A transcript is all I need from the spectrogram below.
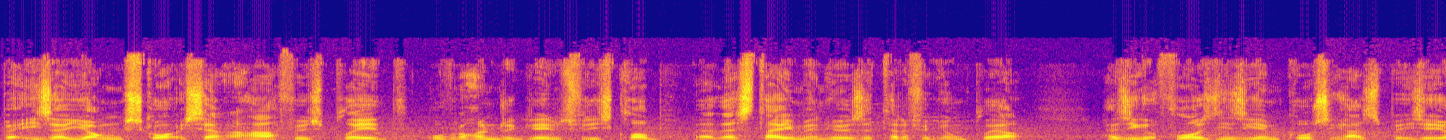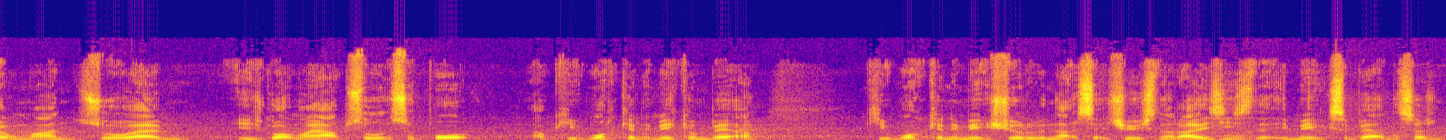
But he's a young Scottish centre half who's played over 100 games for his club at this time and who is a terrific young player. Has he got flaws in his game? Of course he has, but he's a young man, so um, he's got my absolute support. I'll keep working to make him better keep working to make sure when that situation arises that he makes a better decision.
